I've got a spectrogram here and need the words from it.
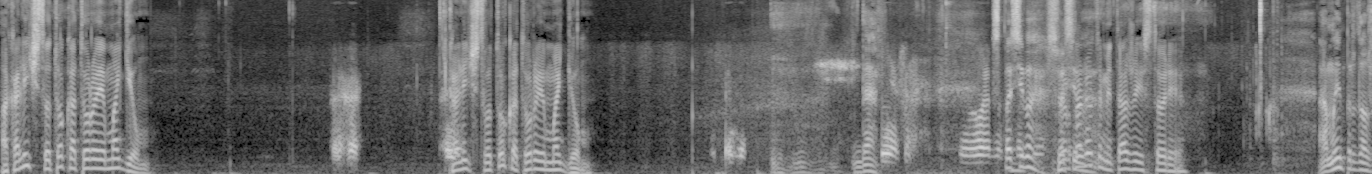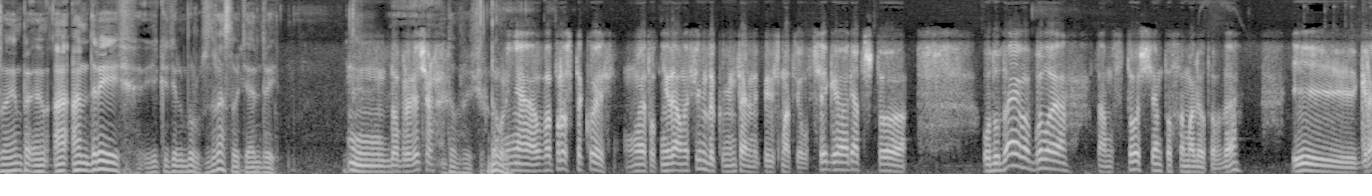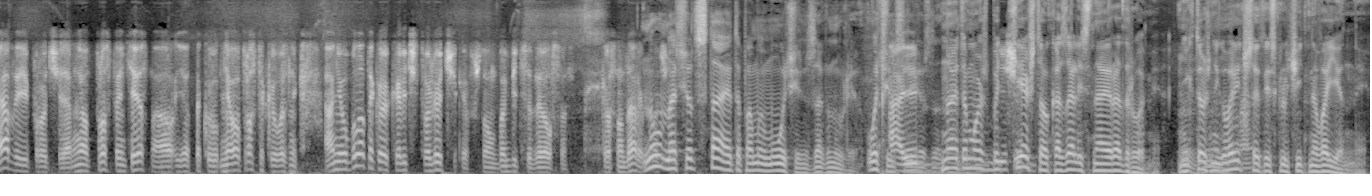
А количество то, которое могем. Ага. Количество то, которое могем. Да. Нет. Ладно. Спасибо. С Спасибо. вертолетами та же история. А мы продолжаем. Э, а Андрей Екатеринбург. Здравствуйте, Андрей. Добрый вечер. Добрый вечер. У Добрый. меня вопрос такой. Ну, Я тут недавно фильм документальный пересмотрел. Все говорят, что у Дудаева было там 100 с чем-то самолетов, да? И грады и прочее. А мне вот просто интересно, а я такой, у меня вопрос такой возник. А у него было такое количество летчиков, что он бомбить собирался? Краснодар и Ну, прочее? насчет 100 это, по-моему, очень загнули. Очень А, и- серьезно. Но да. это может быть Еще- те, что оказались на аэродроме. Никто же не говорит, что это исключительно военные.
